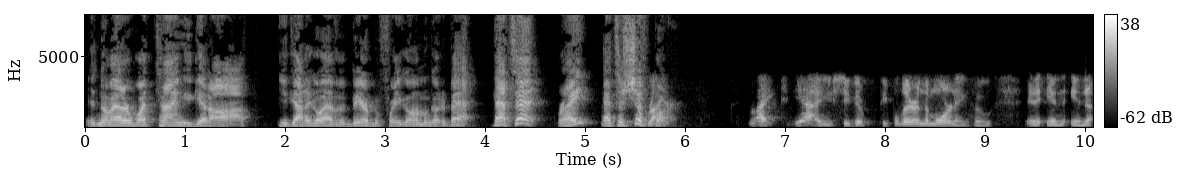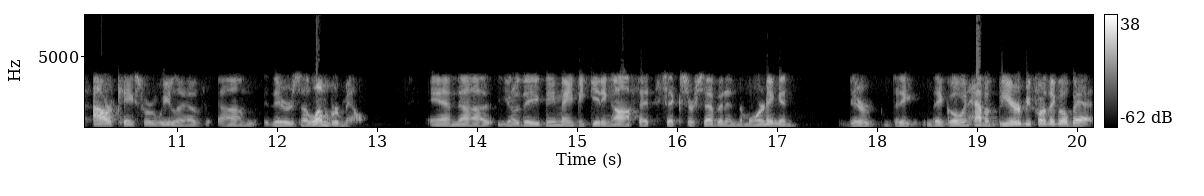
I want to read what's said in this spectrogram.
is no matter what time you get off, you got to go have a beer before you go home and go to bed. That's it, right? That's a shift Right. bar. Right. Yeah. You see the people there in the morning who, in in our case where we live, um, there's a lumber mill, and uh, you know they they may be getting off at six or seven in the morning, and they're they they go and have a beer before they go to bed.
